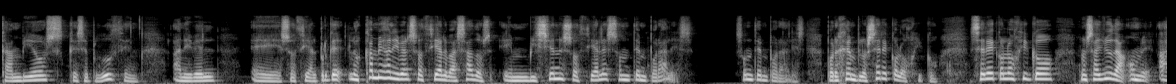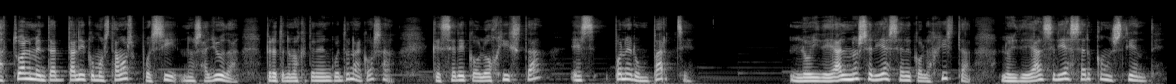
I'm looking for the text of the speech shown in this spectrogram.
cambios que se producen a nivel eh, social, porque los cambios a nivel social basados en visiones sociales son temporales son temporales. Por ejemplo, ser ecológico. ¿Ser ecológico nos ayuda? Hombre, actualmente tal y como estamos, pues sí, nos ayuda. Pero tenemos que tener en cuenta una cosa, que ser ecologista es poner un parche. Lo ideal no sería ser ecologista, lo ideal sería ser consciente.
